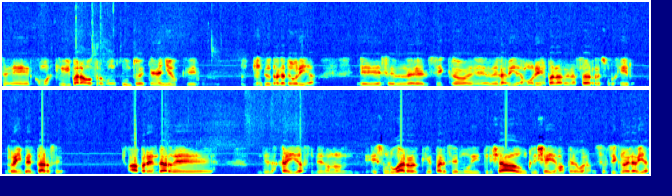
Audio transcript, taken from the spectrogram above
eh, como escribí para otro conjunto de este año, que de otra categoría, eh, es el, el ciclo de, de la vida, morir para renacer, resurgir, reinventarse, aprender de, de las caídas. Es un lugar que parece muy trillado, un cliché y demás, pero bueno, es el ciclo de la vida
